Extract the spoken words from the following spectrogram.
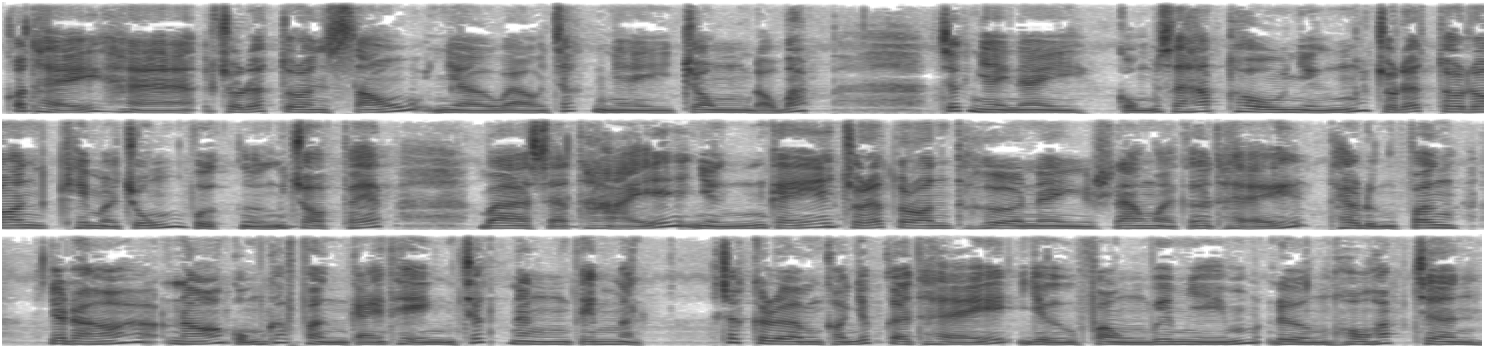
có thể hạ cholesterol xấu nhờ vào chất nhầy trong đậu bắp. Chất nhầy này cũng sẽ hấp thu những cholesterol khi mà chúng vượt ngưỡng cho phép và sẽ thải những cái cholesterol thừa này ra ngoài cơ thể theo đường phân. Do đó, nó cũng góp phần cải thiện chức năng tim mạch. Chất cơm còn giúp cơ thể dự phòng viêm nhiễm đường hô hấp trên.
